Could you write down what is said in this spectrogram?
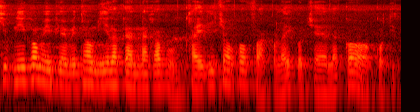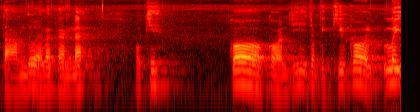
คลิปนี้ก็มีเพียงเป็นเท่านี้แล้วกันนะครับผมใครที่ชอบก็ฝากกดไลค์กดแชร์แล้วก็กดติดตามด้วยแล้วกันนะ โอเค ก็ก่อนที่จะปิดคลิปก็รี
